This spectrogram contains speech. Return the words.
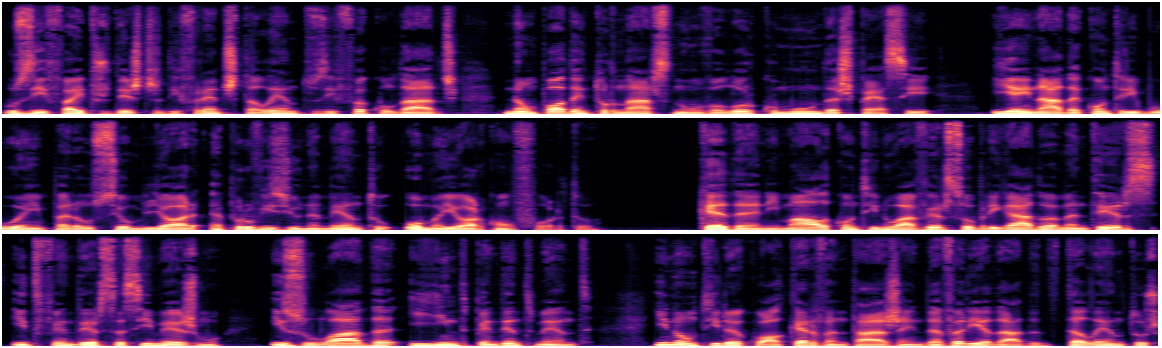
os efeitos destes diferentes talentos e faculdades não podem tornar-se num valor comum da espécie e em nada contribuem para o seu melhor aprovisionamento ou maior conforto. Cada animal continua a ver-se obrigado a manter-se e defender-se a si mesmo, isolada e independentemente, e não tira qualquer vantagem da variedade de talentos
